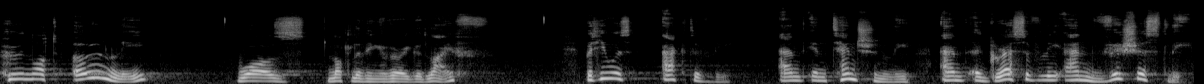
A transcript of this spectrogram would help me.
who not only was not living a very good life, but he was actively and intentionally and aggressively and viciously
